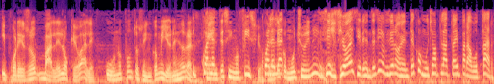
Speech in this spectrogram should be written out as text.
y por eso vale lo que vale. 1.5 millones de dólares. Gente sin oficio, gente con mucho dinero. Sí, sí, iba a decir gente sin oficio, no, gente con mucha plata y para votar.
